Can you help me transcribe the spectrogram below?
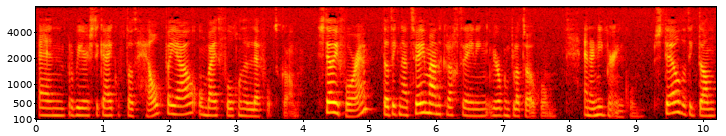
en probeer eens te kijken of dat helpt bij jou om bij het volgende level te komen. Stel je voor hè, dat ik na twee maanden krachttraining weer op een plateau kom en er niet meer in kom. Stel dat ik dan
